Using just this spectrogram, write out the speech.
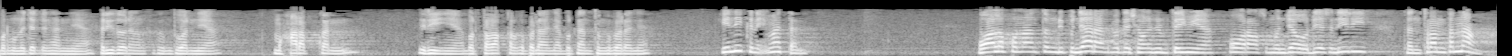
bermunajat dengannya, ridho dengan ketentuannya, mengharapkan dirinya, bertawakal kepadanya, bergantung kepadanya. Ini kenikmatan. Walaupun antum di penjara seperti Syaikhul Islam Taimiyah, orang semenjauh dia sendiri tentram tenang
